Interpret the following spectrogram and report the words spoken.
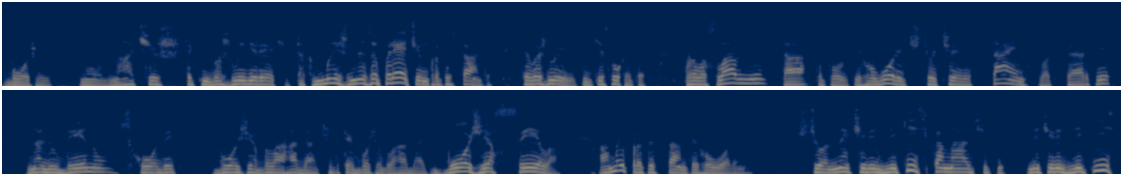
Божою. Ну, наче ж такі важливі речі. Так ми ж не заперечуємо протестанти. Це важливі. Тільки слухайте, православні та католики говорять, що через таїнства церкви на людину сходить Божа благодать. Що таке Божа благодать? Божа сила. А ми, протестанти, говоримо. Що не через якісь канальчики, не через якісь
